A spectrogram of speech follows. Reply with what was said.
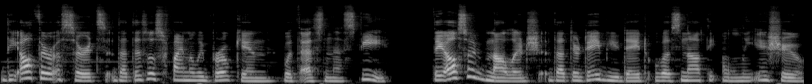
The author asserts that this was finally broken with SNSD. They also acknowledge that their debut date was not the only issue,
